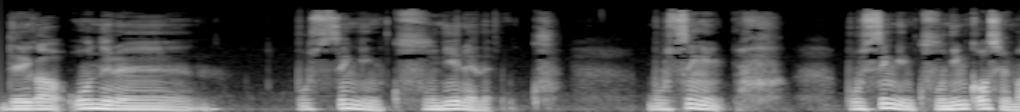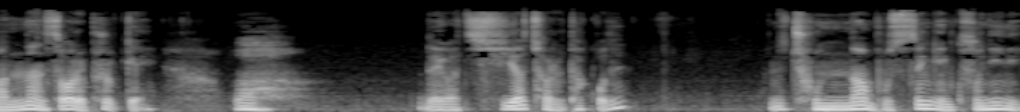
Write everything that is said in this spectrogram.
내가 오늘은 못생긴 군인의 구, 못생긴 못생긴 군인 것을 만난 썰을 풀게. 와, 내가 지하철을 탔거든? 근데 존나 못생긴 군인이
